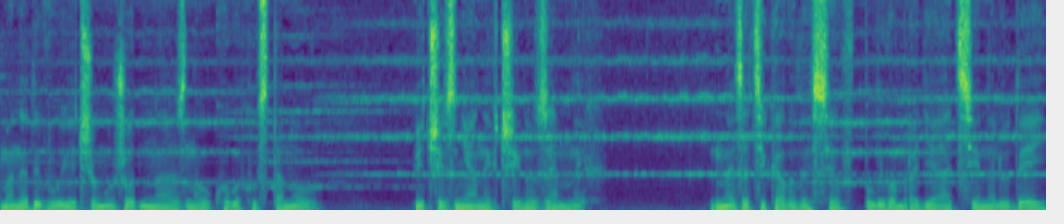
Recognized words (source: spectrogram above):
Мене дивує, чому жодна з наукових установ, вітчизняних чи іноземних, не зацікавилася впливом радіації на людей,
